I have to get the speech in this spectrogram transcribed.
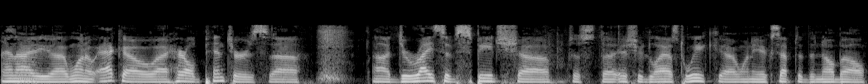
And I uh, want to echo uh, Harold Pinter's uh, uh, derisive speech uh, just uh, issued last week uh, when he accepted the Nobel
